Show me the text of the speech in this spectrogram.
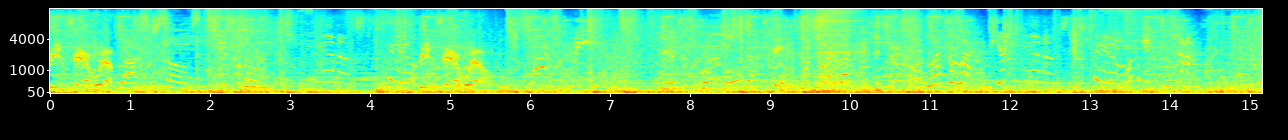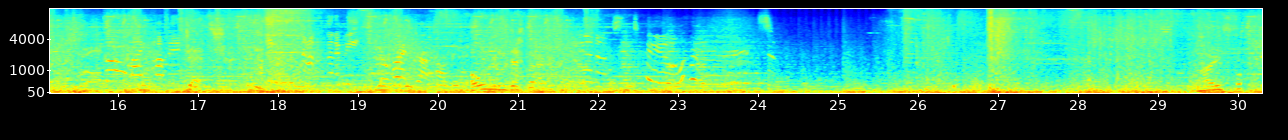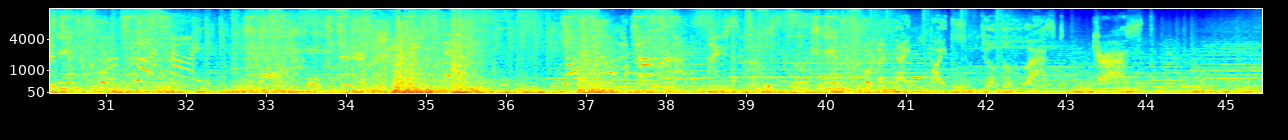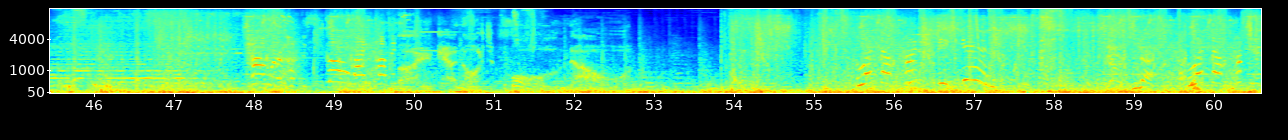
bid farewell. Lost souls. Charge for Don't power of the for the night till the last. Power of the I cannot fall now. Let the hunt begin! Now! I'll.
